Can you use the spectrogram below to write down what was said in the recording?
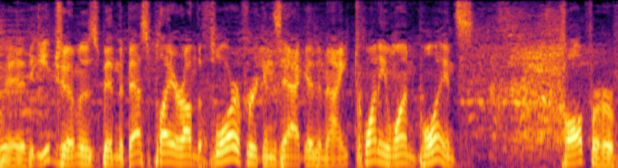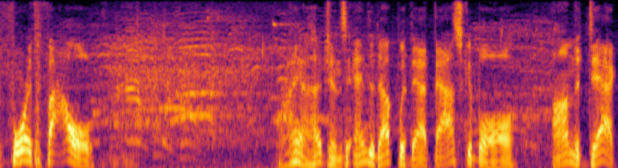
with Ejim, who's been the best player on the floor for Gonzaga tonight. 21 points. Called for her fourth foul. Maya Hudgens ended up with that basketball on the deck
